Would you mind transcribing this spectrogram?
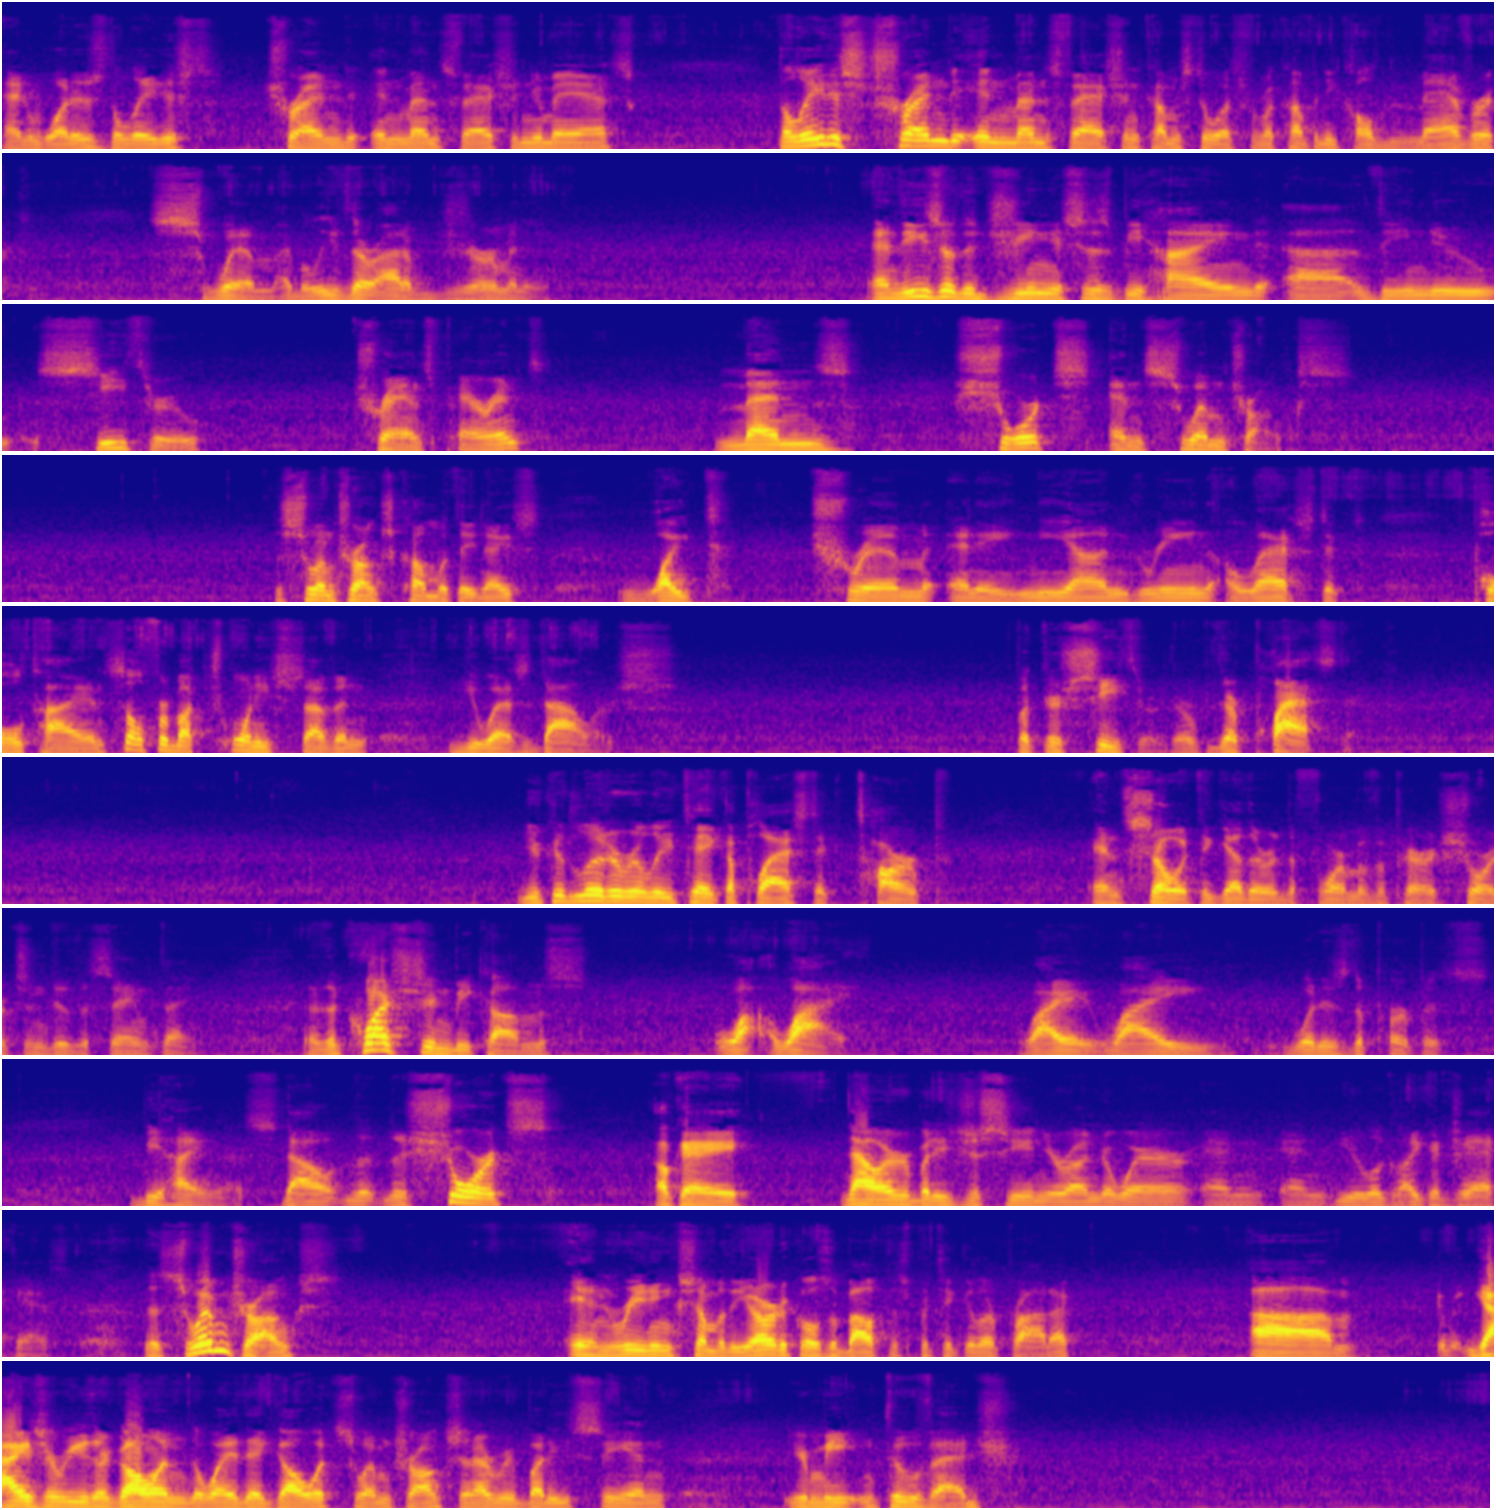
And what is the latest trend in men's fashion, you may ask? The latest trend in men's fashion comes to us from a company called Maverick Swim. I believe they're out of Germany. And these are the geniuses behind uh, the new see through transparent men's shorts and swim trunks. The swim trunks come with a nice white trim and a neon green elastic pull tie and sell for about 27 US dollars. But they're see through, they're, they're plastic. You could literally take a plastic tarp and sew it together in the form of a pair of shorts and do the same thing. Now, the question becomes why? Why? Why? What is the purpose behind this? Now, the, the shorts, okay, now everybody's just seeing your underwear and, and you look like a jackass. The swim trunks, in reading some of the articles about this particular product, um, guys are either going the way they go with swim trunks and everybody's seeing your meat and two veg,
